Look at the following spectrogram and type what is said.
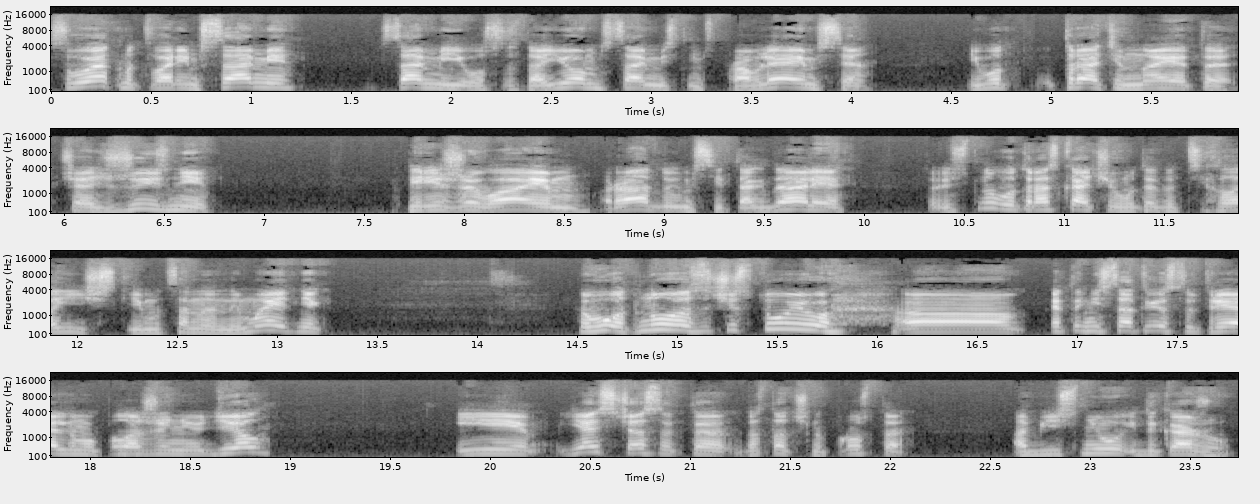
Свой ад мы творим сами, сами его создаем, сами с ним справляемся. И вот тратим на это часть жизни, переживаем, радуемся и так далее. То есть, ну вот раскачиваем вот этот психологический эмоциональный маятник. Вот, но зачастую э, это не соответствует реальному положению дел. И я сейчас это достаточно просто объясню и докажу.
